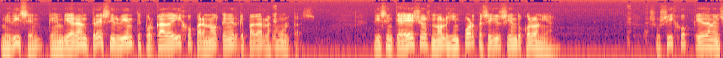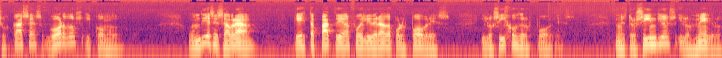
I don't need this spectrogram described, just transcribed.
Me dicen que enviarán tres sirvientes por cada hijo para no tener que pagar las multas. Dicen que a ellos no les importa seguir siendo colonia. Sus hijos quedan en sus casas gordos y cómodos. Un día se sabrá que esta patria fue liberada por los pobres y los hijos de los pobres, nuestros indios y los negros,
